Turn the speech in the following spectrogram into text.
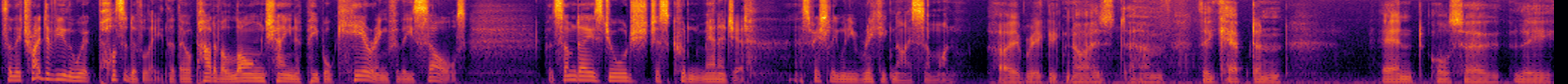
so they tried to view the work positively, that they were part of a long chain of people caring for these souls. But some days George just couldn't manage it, especially when he recognised someone. I recognised um, the captain and also the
